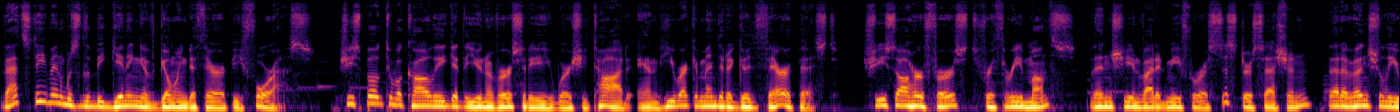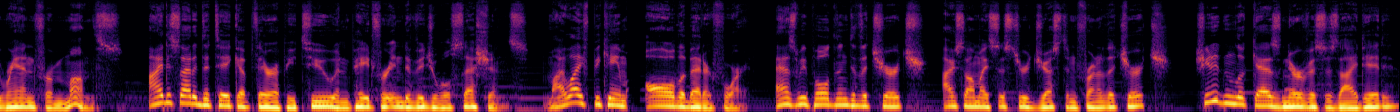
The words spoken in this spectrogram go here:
That statement was the beginning of going to therapy for us. She spoke to a colleague at the university where she taught, and he recommended a good therapist. She saw her first for three months, then she invited me for a sister session that eventually ran for months. I decided to take up therapy too and paid for individual sessions. My life became all the better for it. As we pulled into the church, I saw my sister just in front of the church. She didn't look as nervous as I did.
